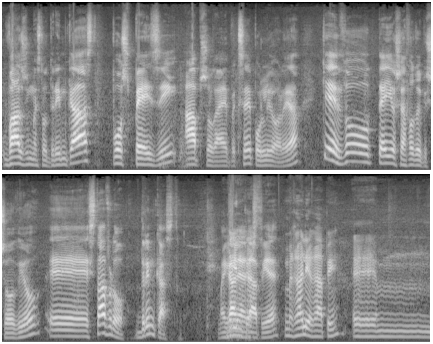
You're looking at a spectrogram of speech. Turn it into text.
βάζουμε στο Dreamcast, πώς παίζει, άψογα έπαιξε, πολύ ωραία. Και εδώ τέλειωσε αυτό το επεισόδιο. Ε, Σταύρο, Dreamcast. Μεγάλη Dreamcast. αγάπη, ε. Μεγάλη αγάπη. Ε, μ,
